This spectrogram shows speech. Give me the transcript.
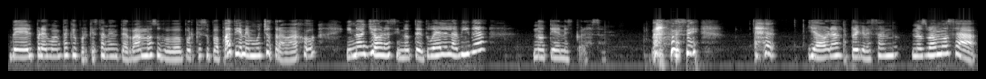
de él pregunta que por qué están enterrando a su papá, porque su papá tiene mucho trabajo y no lloras y no te duele la vida, no tienes corazón. y ahora regresando, nos vamos a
